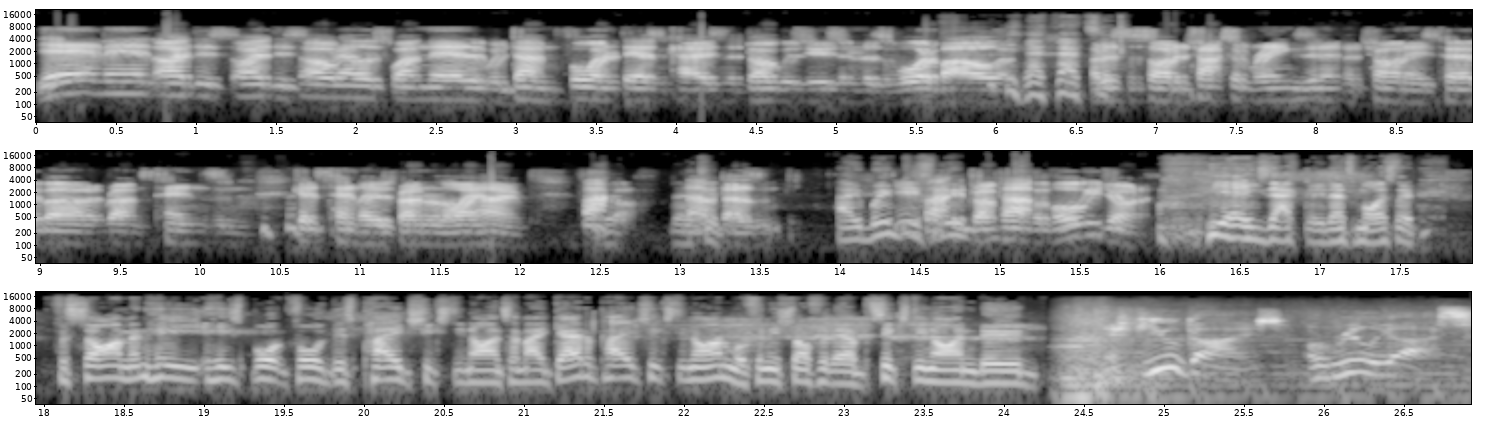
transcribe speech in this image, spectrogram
Yeah, man, I had this I had this old LS one there that we'd done 400,000 Ks and the dog was using it as a water bowl. And Yeah, I just decided to chuck some rings in it and a Chinese turbo and it runs 10s and gets 10 litres running on the way home. Fuck off. No, it. it doesn't. Hey, we've You just, fucking dropped half a mortgage on it. yeah, exactly. That's my story. For Simon, he he's brought forward this page 69. So, mate, go to page 69. We'll finish off with our 69 dude. If you guys are really us,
